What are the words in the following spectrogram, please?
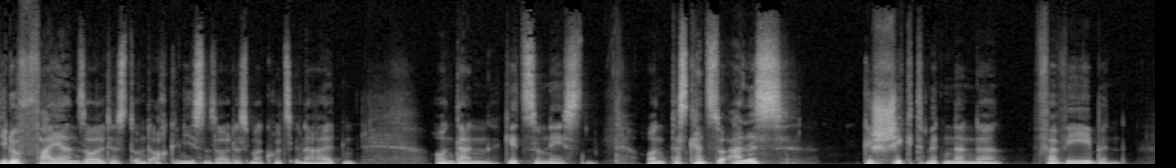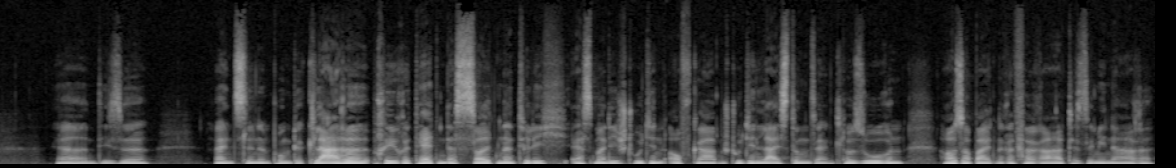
die du feiern solltest und auch genießen solltest, mal kurz innehalten und dann geht's zum nächsten. Und das kannst du alles geschickt miteinander verweben. Ja, diese einzelnen Punkte. Klare Prioritäten, das sollten natürlich erstmal die Studienaufgaben, Studienleistungen sein, Klausuren, Hausarbeiten, Referate, Seminare,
